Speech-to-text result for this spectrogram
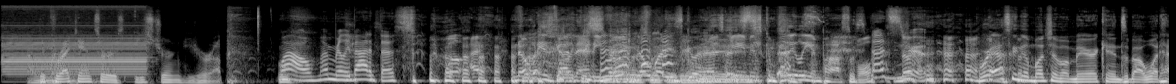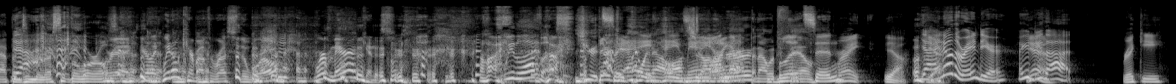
The correct answer is Eastern Europe. Wow, I'm really bad at this. Well, I, nobody's gotten Like anything. it's- Nobody's good at This this. game is completely impossible. That's No. true. We're asking a bunch of Americans about what happens in the rest of the world. Right. You're like, we don't care about the rest of the world. We're Americans. we love us. You could say Hey, point out hey, man. on the map Honor, and I would fail. Blitzen. Right. Yeah. Yeah, I know the reindeer. I can Yeah. do that. Ricky.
